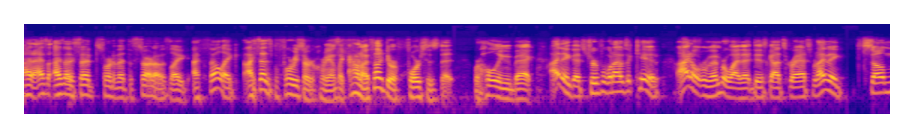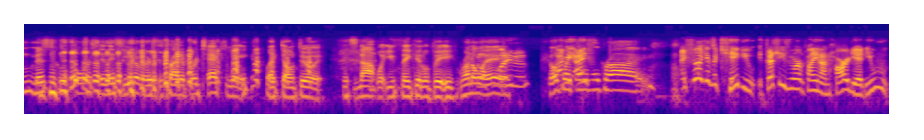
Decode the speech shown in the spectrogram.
As, as I said sort of at the start, I was like, I felt like I said this before we started recording. I was like, I don't know, I felt like there were forces that were holding me back. I think that's true for when I was a kid. I don't remember why that disc got scratched, but I think some mystical force in this universe is trying to protect me. Like, don't do it. It's not what you think it'll be. Run Don't away. play. Go I play mean, I- Devil May Cry. I feel like as a kid, you especially if you weren't playing on hard yet, you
